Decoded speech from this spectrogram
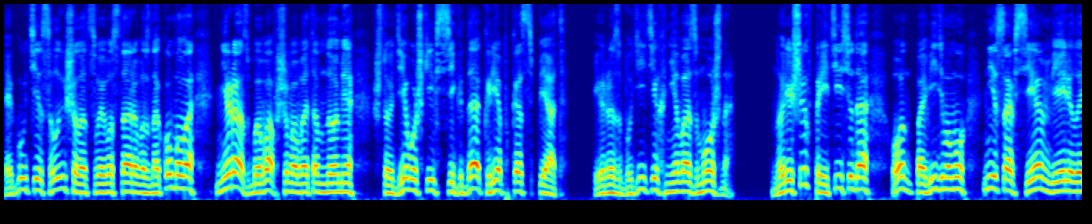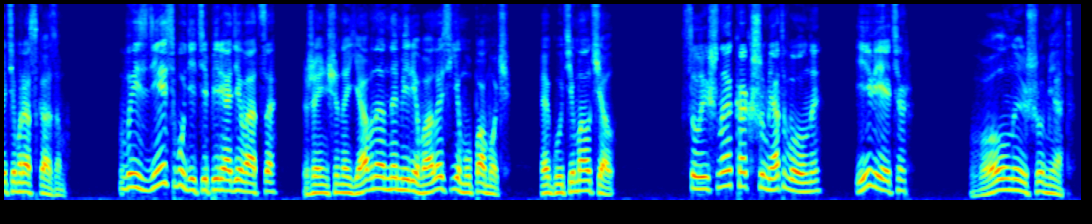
Эгути слышал от своего старого знакомого, не раз бывавшего в этом доме, что девушки всегда крепко спят, и разбудить их невозможно. Но решив прийти сюда, он, по-видимому, не совсем верил этим рассказам. «Вы здесь будете переодеваться?» Женщина явно намеревалась ему помочь. Эгути молчал. «Слышно, как шумят волны. И ветер». «Волны шумят».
